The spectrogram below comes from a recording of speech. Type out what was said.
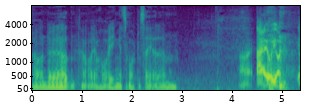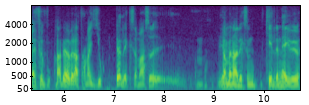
Ja, nu hade, ja, jag har inget smart att säga där. Men... Nej, och jag, jag är förvånad över att han har gjort det. Liksom. Alltså, jag menar, liksom, killen är ju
